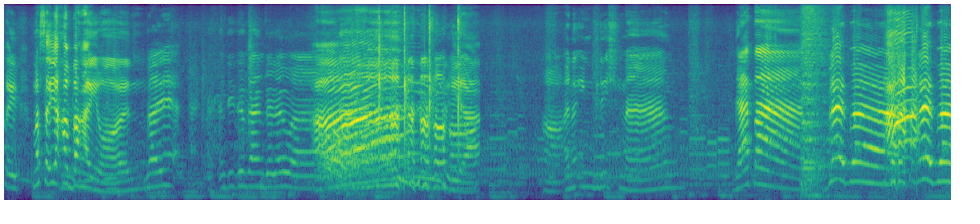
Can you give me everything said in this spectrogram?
Okay, masaya ka ba ngayon? Dahil, andito tayong dalawa. Ah! yeah. Ah, anong English ng gatas? Beba! Beba!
